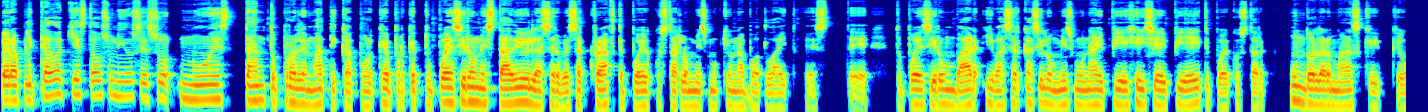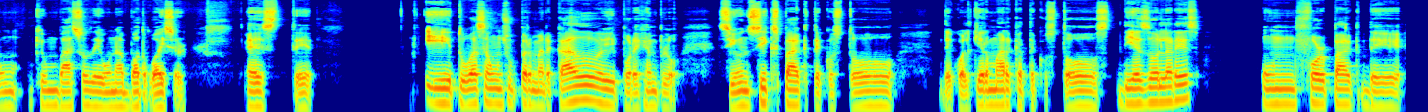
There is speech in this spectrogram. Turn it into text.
Pero aplicado aquí a Estados Unidos, eso no es tanto problemática, ¿por qué? Porque tú puedes ir a un estadio y la cerveza craft te puede costar lo mismo que una Bud Light, este, tú puedes ir a un bar y va a ser casi lo mismo, una IPA, Hazy IPA, y te puede costar un dólar más que que un que un vaso de una Budweiser, este y tú vas a un supermercado y, por ejemplo, si un six pack te costó, de cualquier marca, te costó $10 dólares, un four pack de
